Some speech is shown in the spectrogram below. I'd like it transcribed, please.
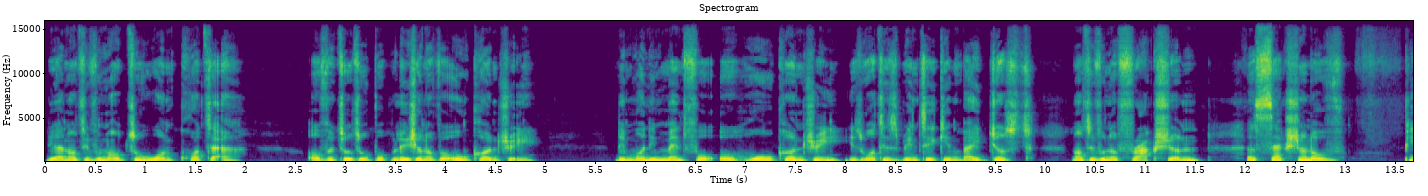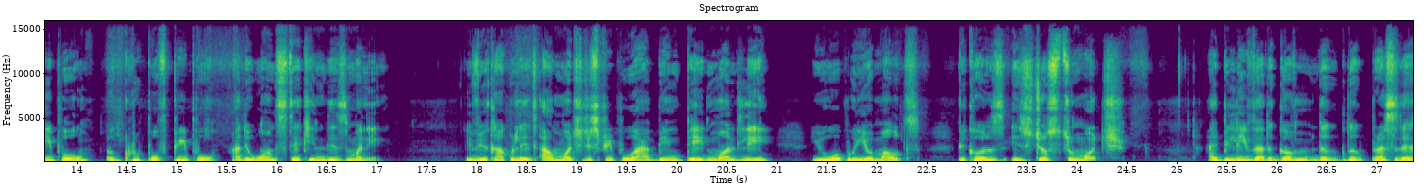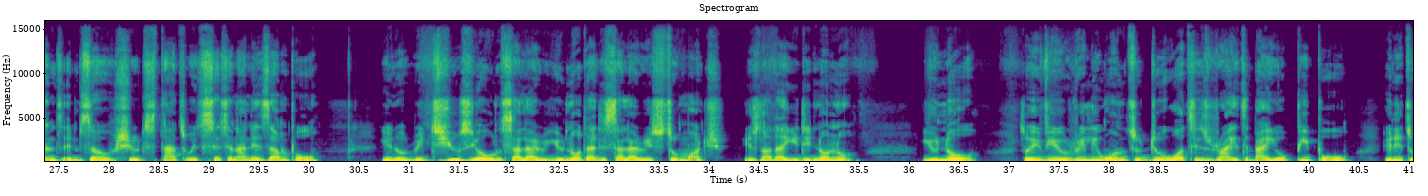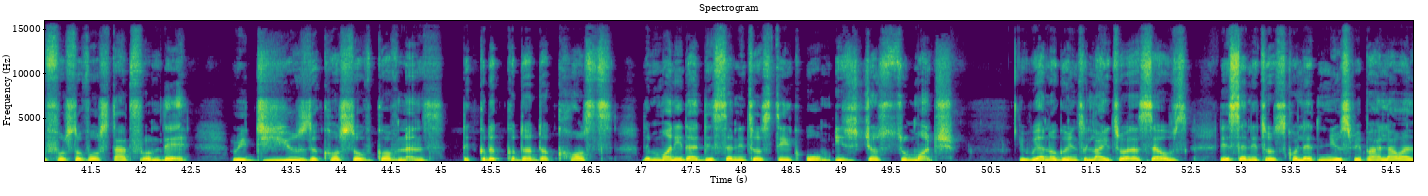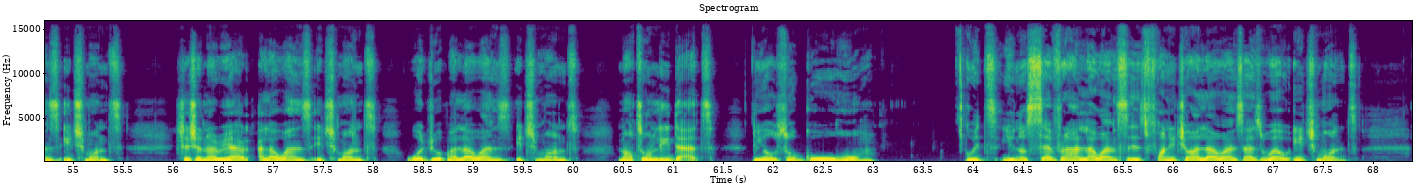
They are not even up to one quarter of the total population of our own country. The money meant for a whole country is what is being taken by just not even a fraction, a section of people, a group of people are the ones taking this money. If you calculate how much these people are being paid monthly, you open your mouth because it's just too much. I believe that the government, the, the president himself should start with setting an example. You know, reduce your own salary. You know that the salary is too much. It's not that you did not know. You know. So if you really want to do what is right by your people, you need to first of all start from there. Reduce the cost of governance. The, the, the, the costs, the money that these senators take home is just too much if we are not going to lie to ourselves, these senators collect newspaper allowance each month, stationery allowance each month, wardrobe allowance each month. Not only that, they also go home with you know several allowances, furniture allowance as well each month.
